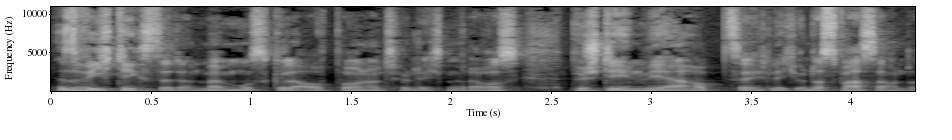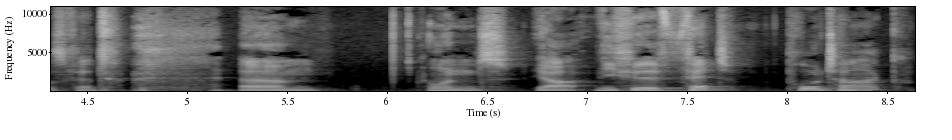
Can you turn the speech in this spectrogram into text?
Das Wichtigste dann beim Muskelaufbau natürlich. Ne? Daraus bestehen wir ja hauptsächlich und das Wasser und das Fett. Ähm, und ja, wie viel Fett pro Tag?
